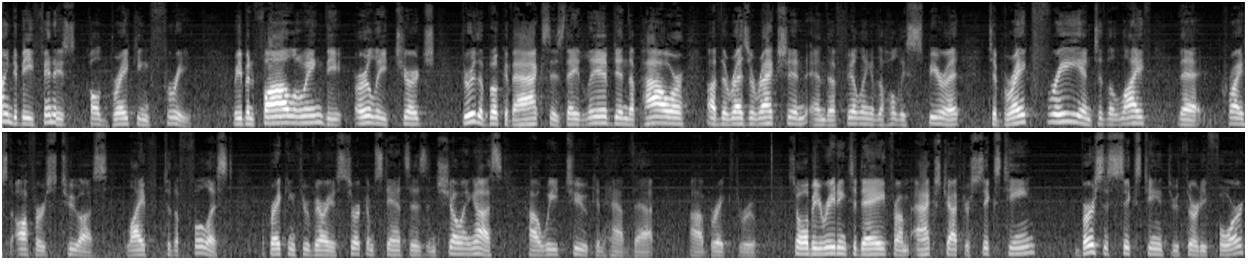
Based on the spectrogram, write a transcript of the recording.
going to be finished called Breaking Free. We've been following the early church through the book of Acts as they lived in the power of the resurrection and the filling of the Holy Spirit to break free into the life that Christ offers to us, life to the fullest, breaking through various circumstances and showing us how we too can have that uh, breakthrough. So we'll be reading today from Acts chapter 16, verses 16 through 34.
